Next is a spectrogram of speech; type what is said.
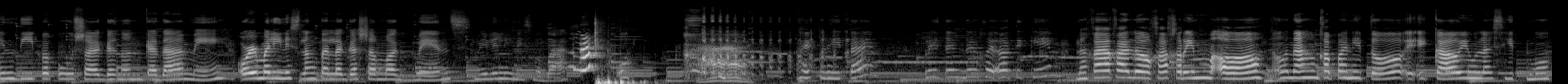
hindi pa po siya ganon kadami. Or malinis lang talaga siya mag-mens. Nililinis mo ba? Oh. Hi, playtime. Playtime daw kay Ate Kim. Nakakaloka, Krim, oh. Naunahan ka pa nito. E, ikaw, yung last hit mo,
